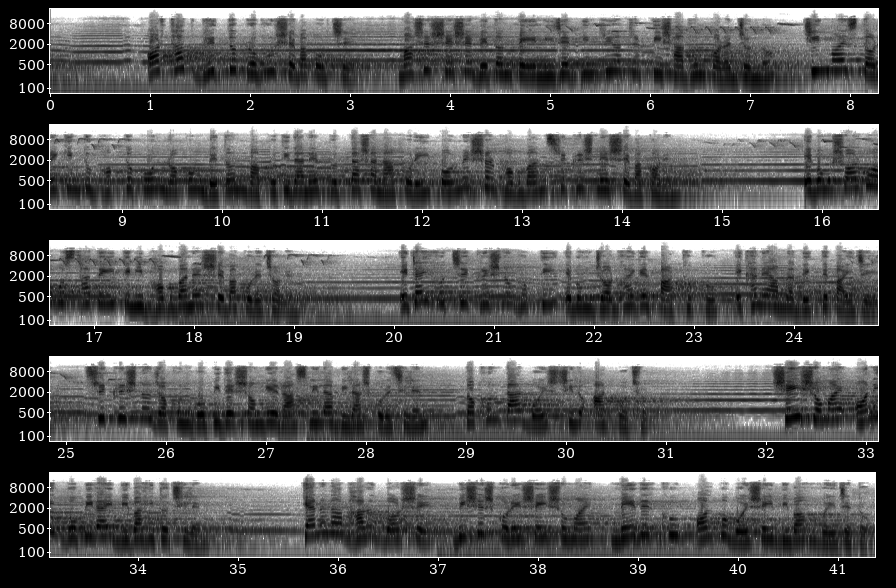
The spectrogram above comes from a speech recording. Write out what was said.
অর্থাৎ ভৃত্য প্রভুর সেবা করছে। মাসের শেষে বেতন পেয়ে নিজের ইন্দ্রিয় তৃপ্তি সাধন করার জন্য চিন্ময় স্তরে কিন্তু ভক্ত কোন রকম বেতন বা প্রতিদানের প্রত্যাশা না করেই পরমেশ্বর ভগবান শ্রীকৃষ্ণের সেবা করেন। এবং সর্ব অবস্থাতেই তিনি ভগবানের সেবা করে চলেন। এটাই হচ্ছে কৃষ্ণ ভক্তি এবং জডভাইগের পার্থক্য। এখানে আমরা দেখতে পাই যে শ্রীকৃষ্ণ যখন গোপীদের সঙ্গে রাসলীলা বিলাস করেছিলেন, তখন তার বয়স ছিল আট বছর। সেই সময় অনেক গোপীরাই বিবাহিত ছিলেন। কেননা ভারতবর্ষে, বিশেষ করে সেই সময়, মেয়েদের খুব অল্প বয়সেই বিবাহ হয়ে যেত।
